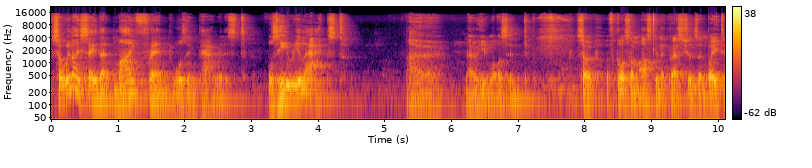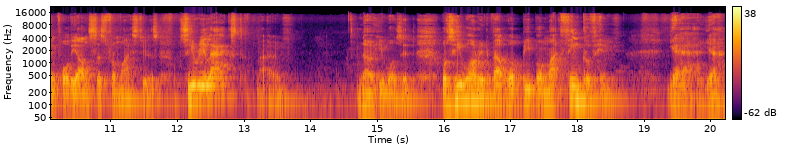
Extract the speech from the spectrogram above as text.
So when I say that my friend was embarrassed, was he relaxed? No, no, he wasn't. So of course I'm asking the questions and waiting for the answers from my students. Was he relaxed? No. No, he wasn't. Was he worried about what people might think of him? Yeah, yeah.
